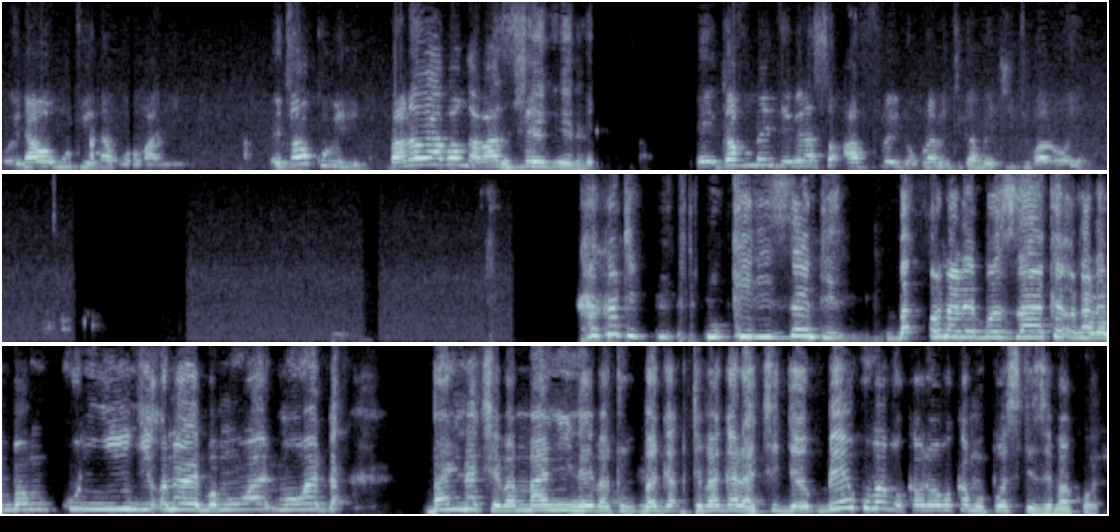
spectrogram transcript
olinawo omuntu yenna gwomanyi. Ekyokubiri balooya bo nga bazze gavumenti ebeera so afraid okulaba ekigambo ekiyitibwa looya kakati tukkirize nti onalebo zaake onalebo mukunyingi onalebo muwada balina kye bamanyi naye tebagala kijja. Beekuba bokaloboka mu positi ze bakola.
